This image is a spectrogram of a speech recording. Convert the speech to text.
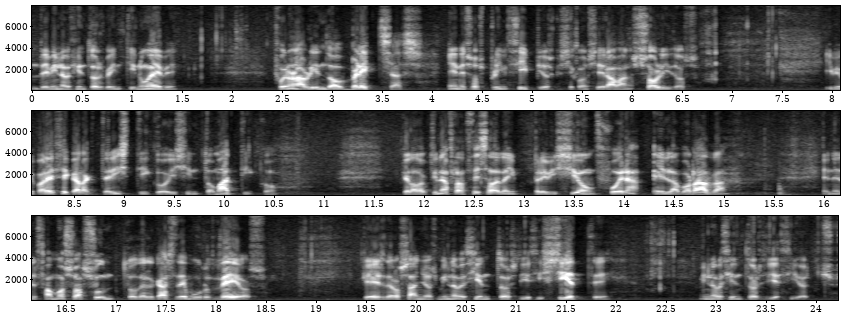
de 1929, fueron abriendo brechas en esos principios que se consideraban sólidos. Y me parece característico y sintomático que la doctrina francesa de la previsión fuera elaborada en el famoso asunto del gas de Burdeos, que es de los años 1917-1918.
